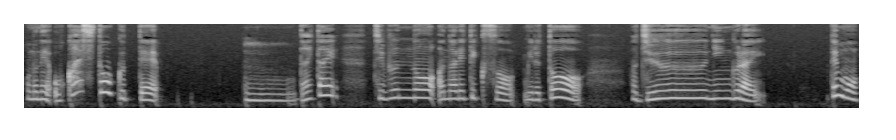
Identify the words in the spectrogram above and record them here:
このねお返しトークってうーん大体自分のアナリティクスを見るとま10人ぐらい。でも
